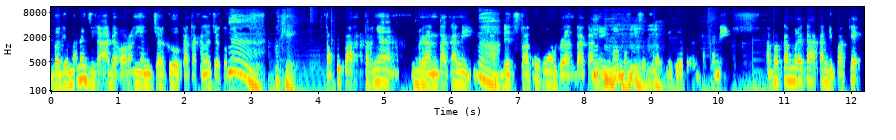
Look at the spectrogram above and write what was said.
Bagaimana jika ada orang yang jago, katakanlah jago main nah musik, oke tapi karakternya berantakan nih, Ya. update statusnya berantakan nih, Mhm, ngomong di mhm, sosial media berantakan nih. Apakah mereka akan dipakai?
